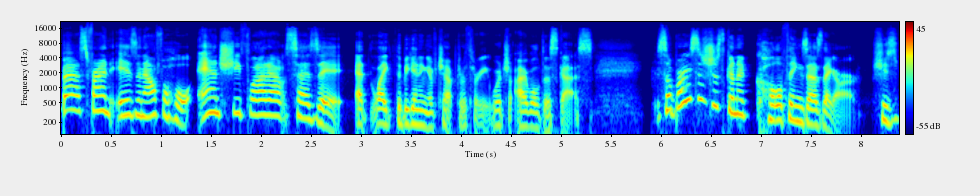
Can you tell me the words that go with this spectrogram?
best friend is an alpha hole, and she flat out says it at like the beginning of chapter three, which I will discuss. So Bryce is just gonna call things as they are. She's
